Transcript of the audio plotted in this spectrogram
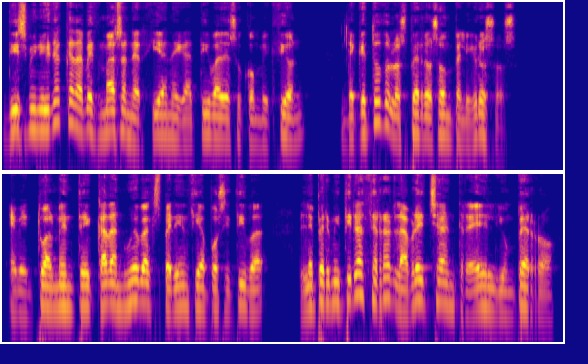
disminuirá cada vez más la energía negativa de su convicción de que todos los perros son peligrosos. Eventualmente, cada nueva experiencia positiva le permitirá cerrar la brecha entre él y un perro,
